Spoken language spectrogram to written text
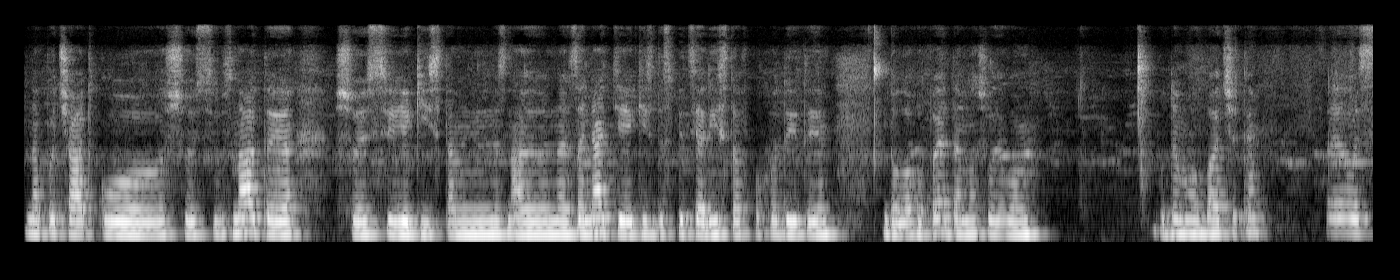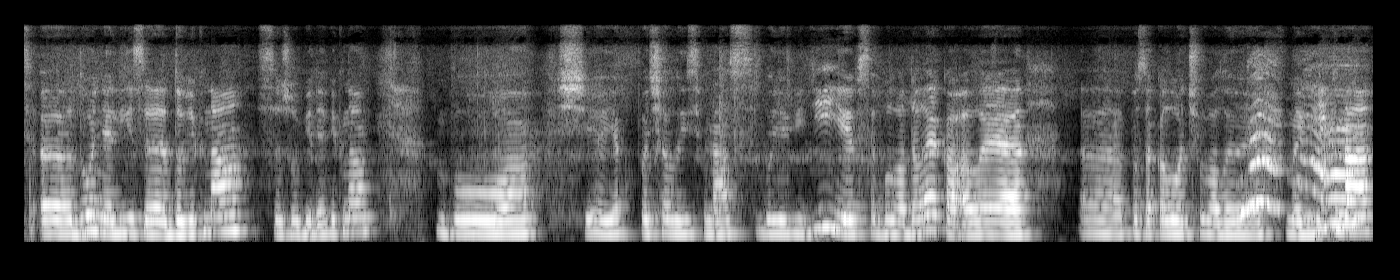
на початку щось взнати, щось, якісь там, не знаю, на заняття, якісь до спеціалістів походити, до логопеда, можливо, будемо бачити. Це ось е, доня лізе до вікна, сижу біля вікна. Бо ще як почались в нас бойові дії, все було далеко, але е, позаколочували ми вікна е,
